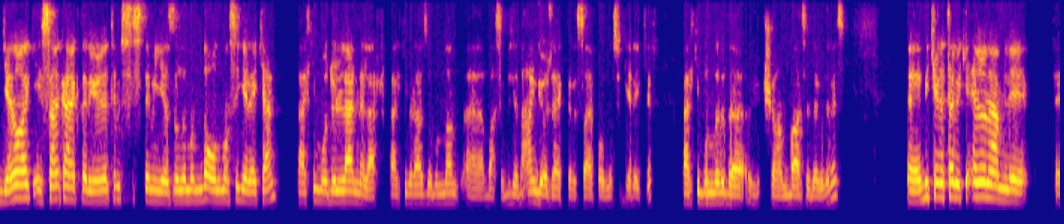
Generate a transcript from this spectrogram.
Genel olarak insan kaynakları yönetim sistemi yazılımında olması gereken belki modüller neler? Belki biraz da bundan e, bahsedeceğiz ya da hangi özelliklere sahip olması gerekir? Belki bunları da şu an bahsedebiliriz. E, bir kere tabii ki en önemli e,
